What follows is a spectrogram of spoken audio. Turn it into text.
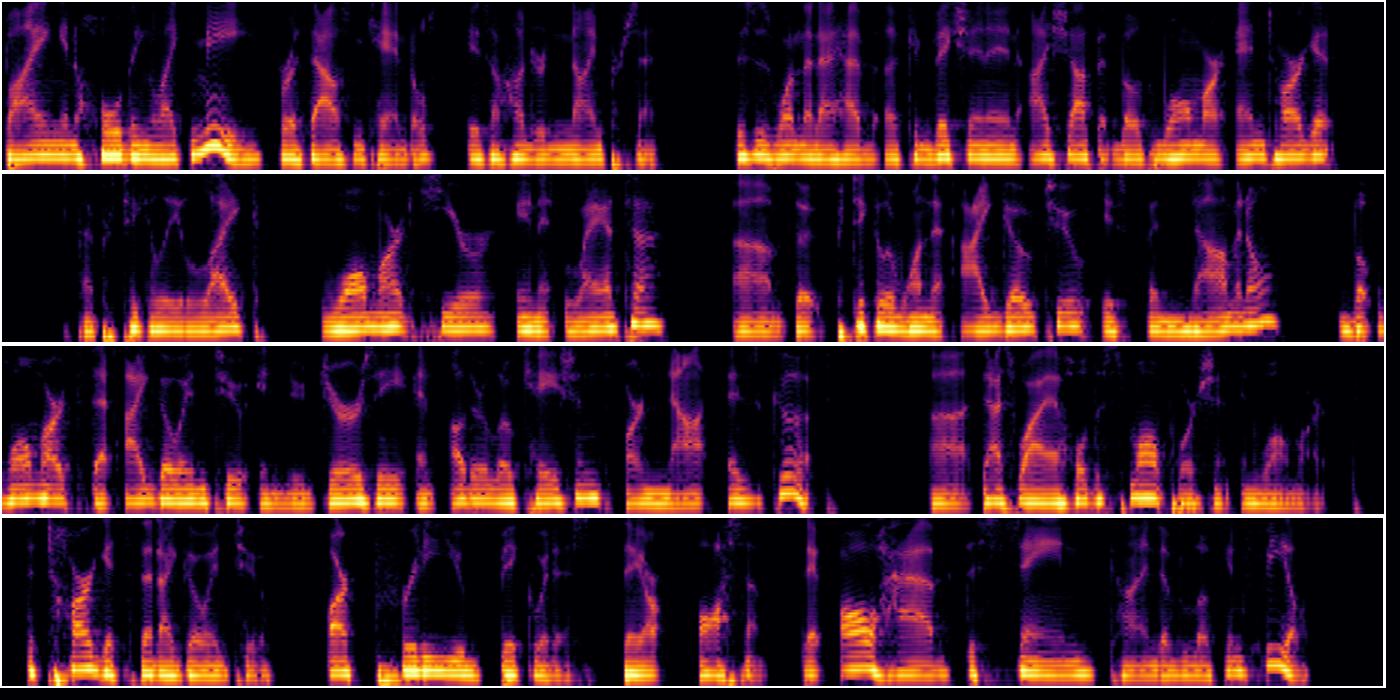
Buying and holding like me for a thousand candles is 109%. This is one that I have a conviction in. I shop at both Walmart and Target. I particularly like Walmart here in Atlanta. Um, the particular one that I go to is phenomenal, but Walmarts that I go into in New Jersey and other locations are not as good. Uh, that's why I hold a small portion in Walmart. The targets that I go into are pretty ubiquitous. They are awesome. They all have the same kind of look and feel.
